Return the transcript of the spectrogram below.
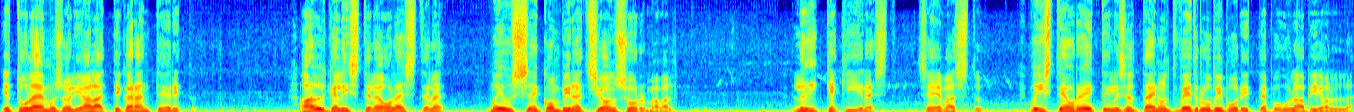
ja tulemus oli alati garanteeritud. algelistele olestele mõjus see kombinatsioon surmavalt. lõikekiirest seevastu võis teoreetiliselt ainult vedruviburite puhul abi olla.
